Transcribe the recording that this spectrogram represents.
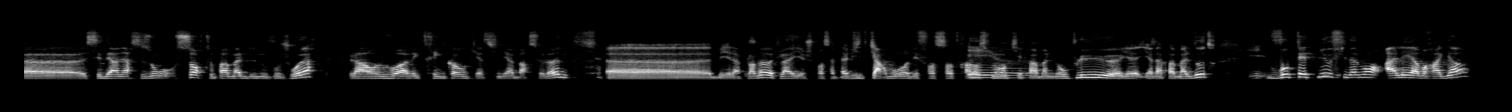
euh, ces dernières saisons sortent pas mal de nouveaux joueurs. Là, on le voit avec Trincão qui a signé à Barcelone, euh, mais il y en a plein d'autres. Là, Il y a- je pense à David Carbo en défense centrale en ce moment, qui est euh, pas mal non plus. Euh, Il y, en a pas mal d'autres. Il vaut peut-être mieux finalement aller à Braga,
